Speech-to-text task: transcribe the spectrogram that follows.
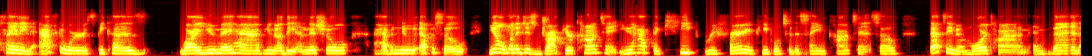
planning afterwards, because while you may have, you know, the initial, I have a new episode, you don't want to just drop your content. You have to keep referring people to the same content. So that's even more time. And then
